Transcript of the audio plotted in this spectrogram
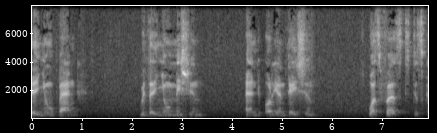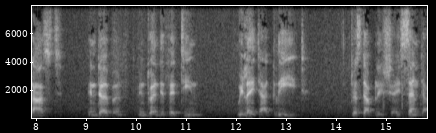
a new bank with a new mission and orientation was first discussed in Durban in 2013. We later agreed to establish a center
